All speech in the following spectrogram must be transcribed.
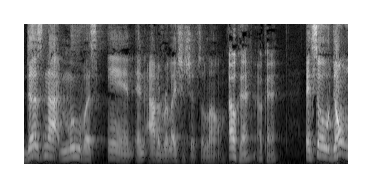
does not move us in and out of relationships alone. okay, okay. And so don't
